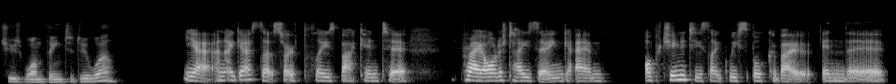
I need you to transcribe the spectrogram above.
choose one thing to do well. Yeah, and I guess that sort of plays back into prioritizing um, opportunities like we spoke about in the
